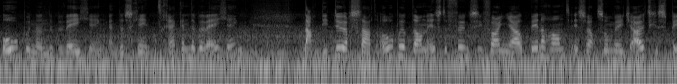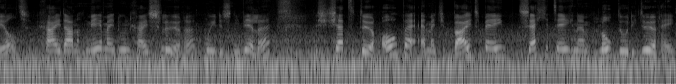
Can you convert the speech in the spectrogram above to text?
openende beweging en dus geen trekkende beweging. Nou, die deur staat open, dan is de functie van jouw binnenhand is wel zo'n beetje uitgespeeld. Ga je daar nog meer mee doen, ga je sleuren. Moet je dus niet willen. Dus je zet de deur open en met je buitenbeen zeg je tegen hem, loop door die deur heen.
